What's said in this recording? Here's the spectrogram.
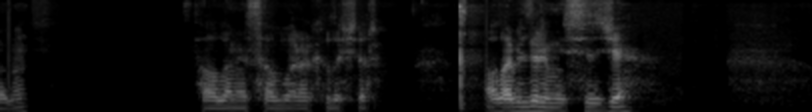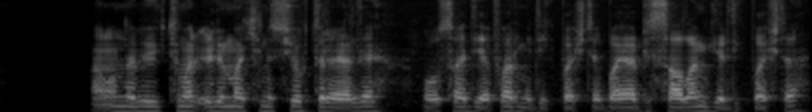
Bakalım. Sağlam hesabı var arkadaşlar. Alabilir miyiz sizce? Ama onda büyük ihtimal ölüm makinesi yoktur herhalde. Olsaydı yapar mıydık başta? Bayağı bir sağlam girdik başta.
